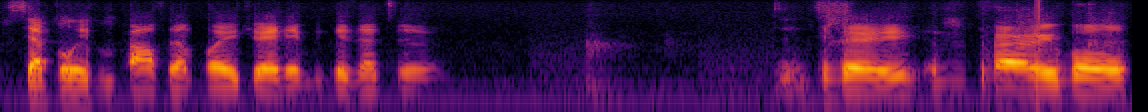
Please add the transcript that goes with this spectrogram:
separately from profit on player trading because that's a it's a very variable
